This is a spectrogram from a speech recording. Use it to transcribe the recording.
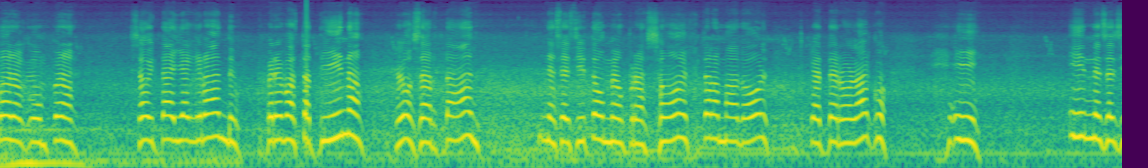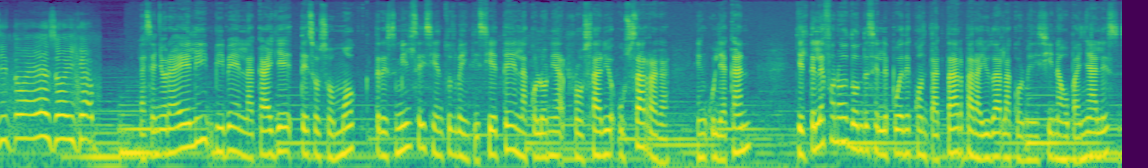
para comprar. Soy talla grande, premastatina, losartán, necesito meoprazol, tramadol, caterolaco y, y necesito eso. Y La señora Eli vive en la calle Tesosomoc 3627 en la colonia Rosario Uzárraga, en Culiacán y el teléfono donde se le puede contactar para ayudarla con medicina o pañales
